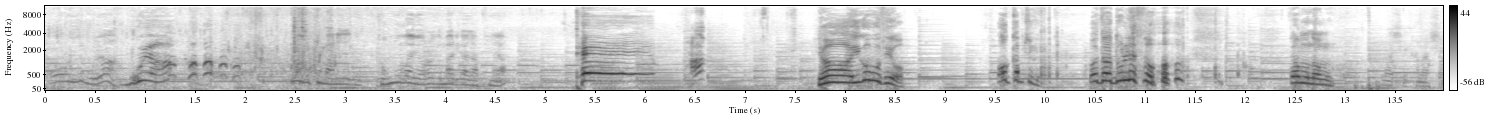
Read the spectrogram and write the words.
어 이게 뭐야? 뭐야? 왜 이렇게 많이 종류가 여러 개 마리가 잡히냐? 대박! 야 이거 보세요. 어 깜짝이야. 어 나 놀랬어. 너무 너무. 하나씩 하나씩.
